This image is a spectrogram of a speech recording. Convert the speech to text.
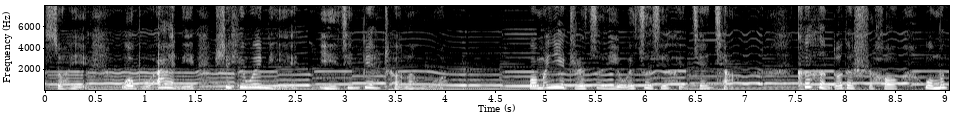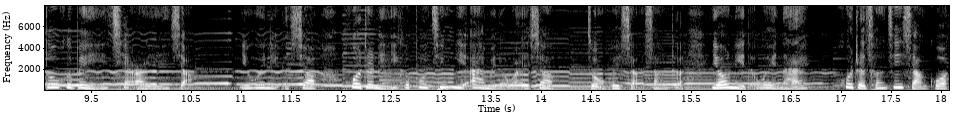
所以我不爱你，是因为你已经变成了我。我们一直自以为自己很坚强，可很多的时候，我们都会被一切而影响。因为你的笑，或者你一个不经意暧昧的玩笑，总会想象着有你的未来，或者曾经想过，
